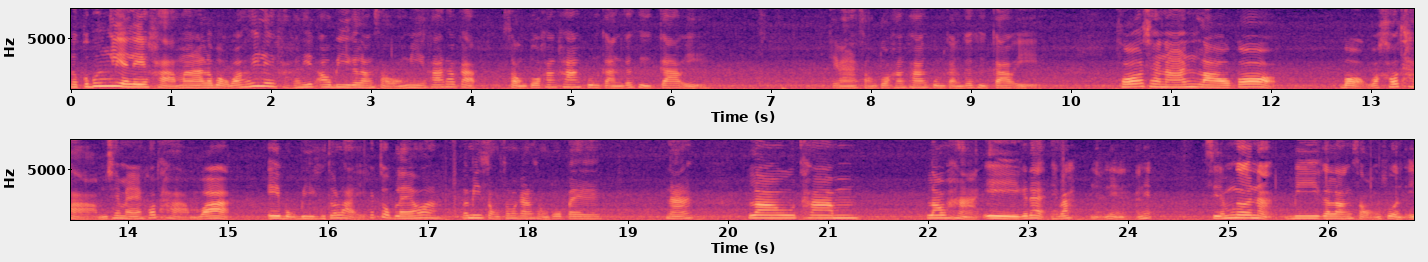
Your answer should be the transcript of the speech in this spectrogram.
เราก็เพิ่งเรียนเลขามาเราบอกว่าเฮ้ยเลขาคณิตเอา b กำลังสองมีค่าเท่ากับ 2 ตัวข้างๆคูณกันก็คือ 9a ใช่ไหมสองตัวข้างๆคูณกันก็คือ 9a เพราะฉะนั้นเราก็บอกว่าเขาถามใช่ไหมเขาถามว่า a บวก b คือเท่าไหร่ก็จบแล้วอะ่ะเรามี 2 สมการ 2 ตัวแปรนะ เราทำเราหา a ก็ได้เห็นปะเนี่ยเนี่ยอันเนี้ยสีน้ำเงินอะ่ะ b กำลังสองส่วน a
